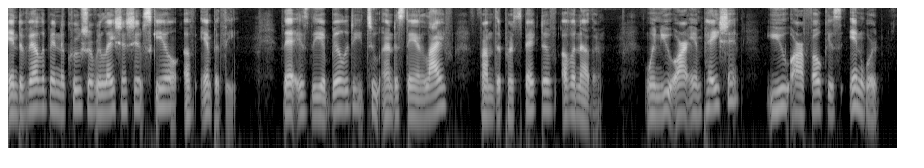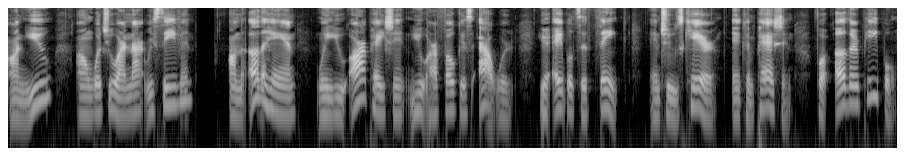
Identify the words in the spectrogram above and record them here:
in developing the crucial relationship skill of empathy. That is the ability to understand life from the perspective of another. When you are impatient, you are focused inward on you, on what you are not receiving. On the other hand, when you are patient, you are focused outward. You're able to think and choose care and compassion for other people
